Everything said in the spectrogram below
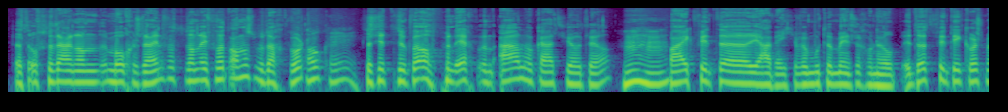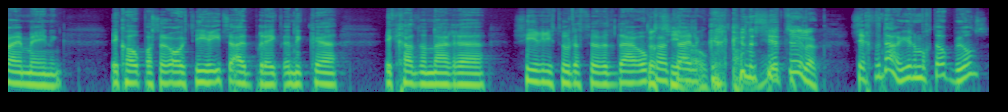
Dat of ze daar dan mogen zijn, of dat er dan even wat anders bedacht wordt. Oké. Ze zitten natuurlijk wel op een echt een A-locatiehotel. Mhm. Maar ik vind, ja, weet je, we moeten mensen gewoon hulp. Dat vind ik, is mijn mening. Ik hoop als er ooit hier iets uitbreekt en ik, ik ga dan naar Syrië toe, dat we daar ook Dat uiteindelijk ook van. kunnen Ja, zitten. tuurlijk. Zeggen we, nou, jullie mochten ook bij ons.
